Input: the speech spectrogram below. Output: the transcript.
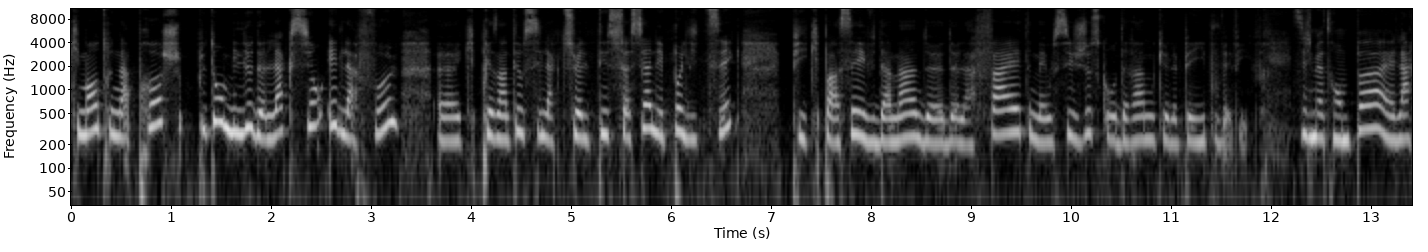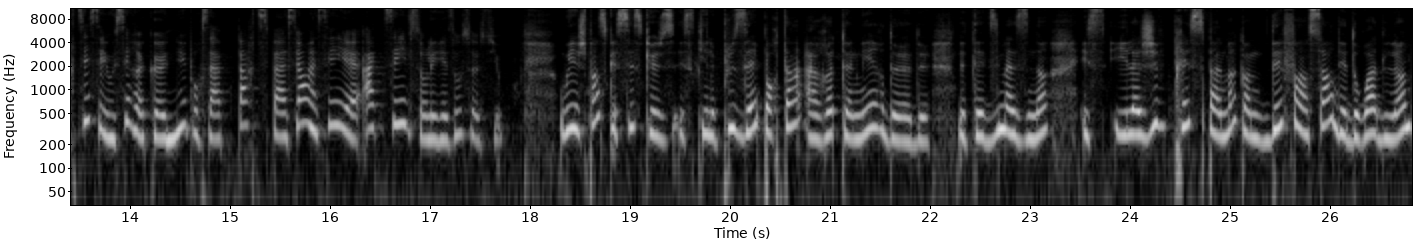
qui montre une approche plutôt au milieu de l'action et de la foule, euh, qui présentait aussi l'actualité sociale et politique, puis qui passait évidemment de, de la fête, mais aussi jusqu'au drame que le pays pouvait vivre. Si je me trompe pas, euh, l'artiste est aussi reconnu pour sa participation assez euh, active sur les réseaux sociaux. Oui, je pense que c'est ce, que, ce qui est le plus important à retenir de, de, de Teddy Mazina. Il, il agit principalement comme défenseur des droits de l'homme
